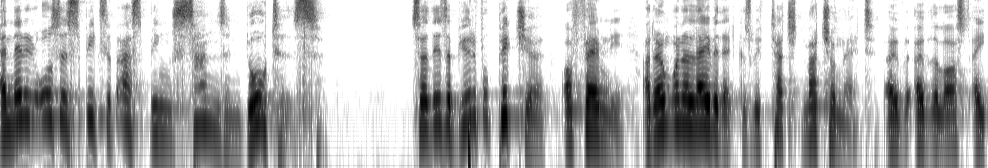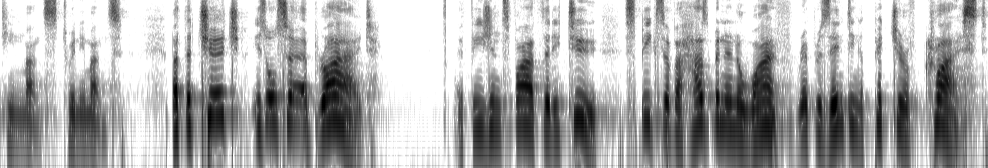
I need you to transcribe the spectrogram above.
And then it also speaks of us being sons and daughters. So there's a beautiful picture of family. I don't want to labor that because we've touched much on that over, over the last 18 months, 20 months. But the church is also a bride. Ephesians 5:32 speaks of a husband and a wife representing a picture of Christ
